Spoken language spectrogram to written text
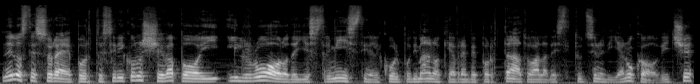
Nello stesso report si riconosceva poi il ruolo degli estremisti nel colpo di mano che avrebbe portato alla destituzione di Yanukovych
